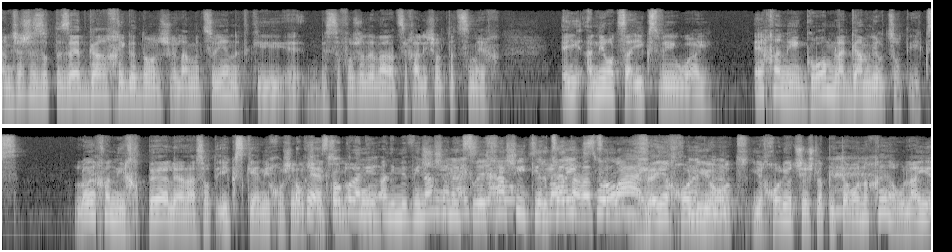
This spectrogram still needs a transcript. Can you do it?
אני חושב שזה האתגר הכי גדול, שאלה מצוינת, כי אה, בסופו של דבר את צריכה לשאול את עצמך, "אי, אני רוצה X והיא Y, איך אני אגרום לה גם לרצות X? לא איך אני אכפה עליה לעשות X כי אני חושבת אוקיי, אז ש-X הוא קודם כל נכון. אני, אני מבינה שאני שאולי זה צריכה לא- שהיא זה לא תרצה את X הרצון. ו-Y. ויכול להיות, יכול להיות שיש לה פתרון אחר. אולי,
